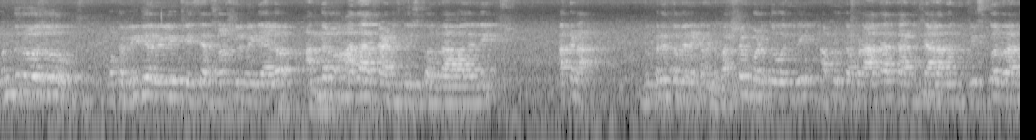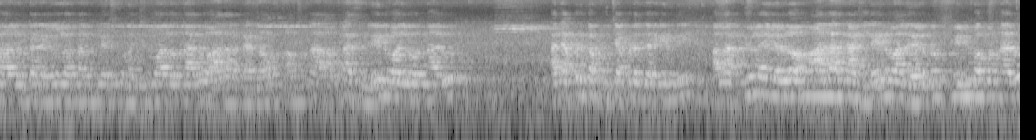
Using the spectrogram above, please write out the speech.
ముందు రోజు ఒక వీడియో రిలీజ్ చేశారు సోషల్ మీడియాలో. అందరూ ఆధార్ కార్డు తీసుకొని రావాలని. అక్కడ విపరీతమైనటువంటి వర్షం పడుతూ ఉంది. అప్పటికప్పుడు ఆధార్ కార్డు చాలా మంది తీసుకొని రాని వాళ్ళు ఉంటారు. ఇళ్ళలో తలుపులు వేసుకొని వచ్చిన వాళ్ళు ఉన్నారు. ఆధార్ కార్డు అవకాశం లేని వాళ్ళు ఉన్నారు. అది అప్పటికప్పుడు చెప్పడం జరిగింది. అలా క్యూ లైన్లలో ఆధార్ కార్డు లేని వాళ్ళు వెళ్ళడం వెళ్ళిపోతున్నారు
